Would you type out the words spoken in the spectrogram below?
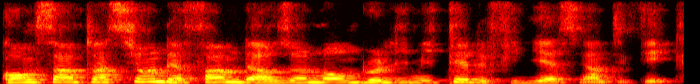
Concentration des femmes dans un nombre limité de filières scientifiques.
